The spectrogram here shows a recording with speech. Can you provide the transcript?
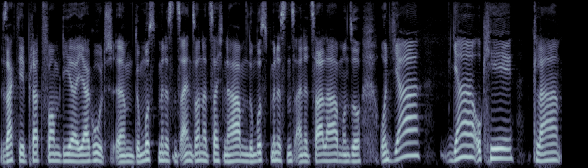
sagt die Plattform dir, ja gut, ähm, du musst mindestens ein Sonderzeichen haben, du musst mindestens eine Zahl haben und so. Und ja, ja, okay, klar,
